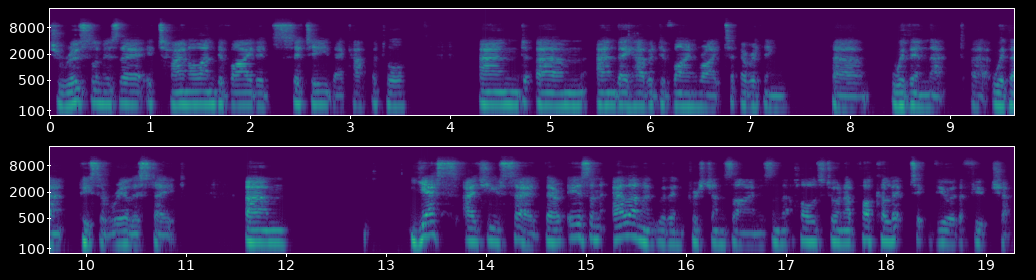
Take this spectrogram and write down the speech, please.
Jerusalem is their eternal undivided city, their capital, and um, and they have a divine right to everything uh, within that uh, with that piece of real estate. Um, yes, as you said, there is an element within Christian Zionism that holds to an apocalyptic view of the future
